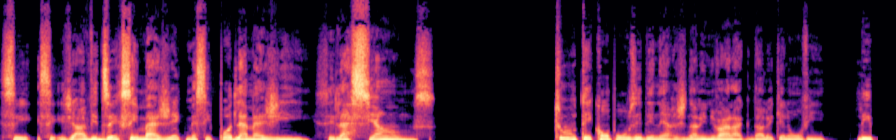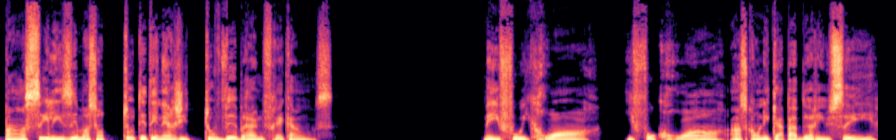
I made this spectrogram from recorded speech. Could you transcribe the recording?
J'ai envie de dire que c'est magique, mais c'est pas de la magie, c'est la science. Tout est composé d'énergie dans l'univers dans lequel on vit. Les pensées, les émotions, tout est énergie, tout vibre à une fréquence. Mais il faut y croire. Il faut croire en ce qu'on est capable de réussir.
